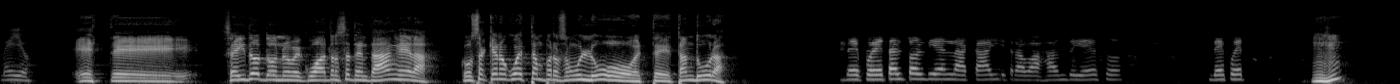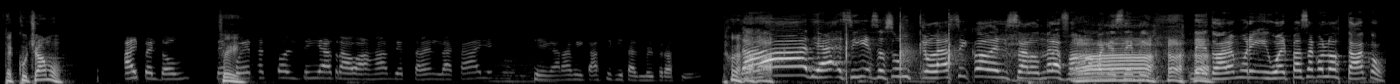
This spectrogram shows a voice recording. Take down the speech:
Bello. Este, 6229470, Ángela. Cosas que no cuestan, pero son un lujo, este, están duras. Después de estar todo el día en la calle trabajando y eso, después, Ujú. Te escuchamos. ay, perdón, Sí. después de estar todo el día trabajando y estar en la calle, llegar a mi casa y quitarme el brasil. Ah, ya, sí, eso es un clásico del Salón de la Fama, Ah. para que sepas. De todas las mujeres. Igual pasa con los tacos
